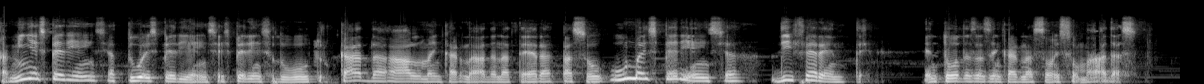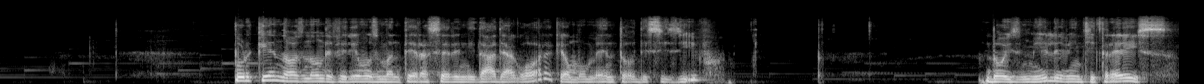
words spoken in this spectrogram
A minha experiência, a tua experiência, a experiência do outro, cada alma encarnada na Terra passou uma experiência diferente em todas as encarnações somadas. Por que nós não deveríamos manter a serenidade agora, que é o momento decisivo? 2023,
